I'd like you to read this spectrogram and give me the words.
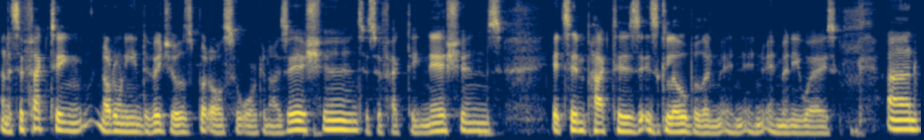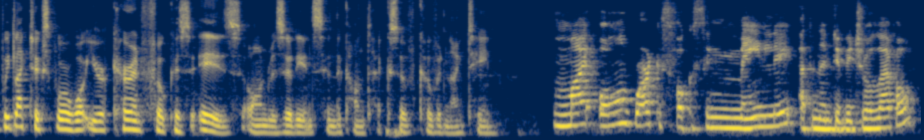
and it's affecting not only individuals, but also organizations, it's affecting nations. Its impact is, is global in, in, in many ways. And we'd like to explore what your current focus is on resilience in the context of COVID 19 my own work is focusing mainly at an individual level,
